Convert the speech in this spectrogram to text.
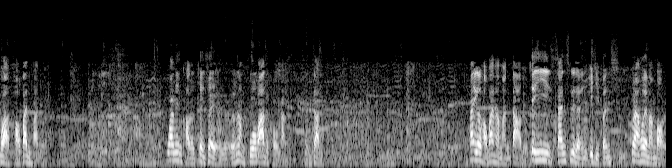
哇，烤饭团，外面烤的脆脆的，有有那种锅巴的口感，很赞。它一个烤饭团蛮大的，建议三四个人一起分食，不然会蛮饱的。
